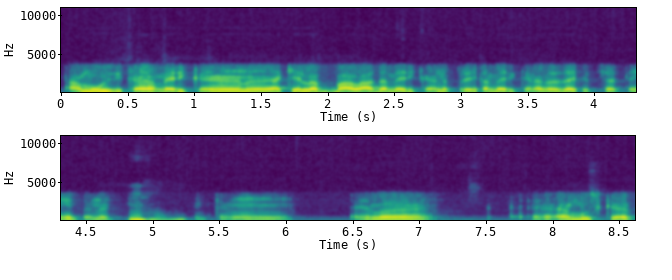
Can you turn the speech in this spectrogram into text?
a música americana, aquela balada americana, preta americana da década de 70, né? Uhum. Então ela, a música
